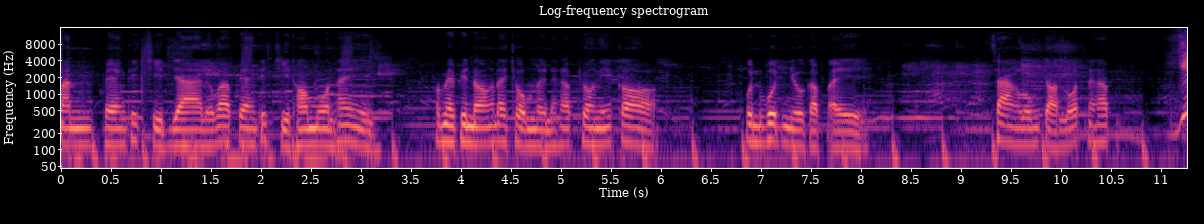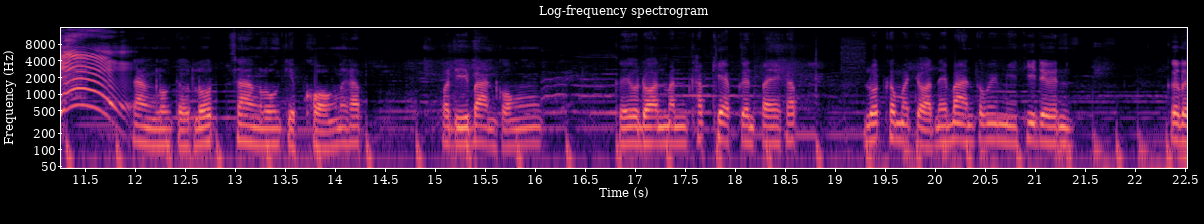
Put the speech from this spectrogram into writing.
มันแปลงที่ฉีดยา หรือว่าแปลงที่ฉีดฮอร์โมนให้พ่อแม่พี่น้องได้ชมเลยนะครับ ช่วงนี้ก็วุ่นๆอยู่กับไอสร้างโรงจอดรถนะครับสร้างโรงจอดรถสร้างโรงเก็บของนะครับ พอดีบ้านของเคยอุดรมันคับแคบเกินไปครับรถเข้ามาจอดในบ้านก็ไม่มีที่เดิน ก็เล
